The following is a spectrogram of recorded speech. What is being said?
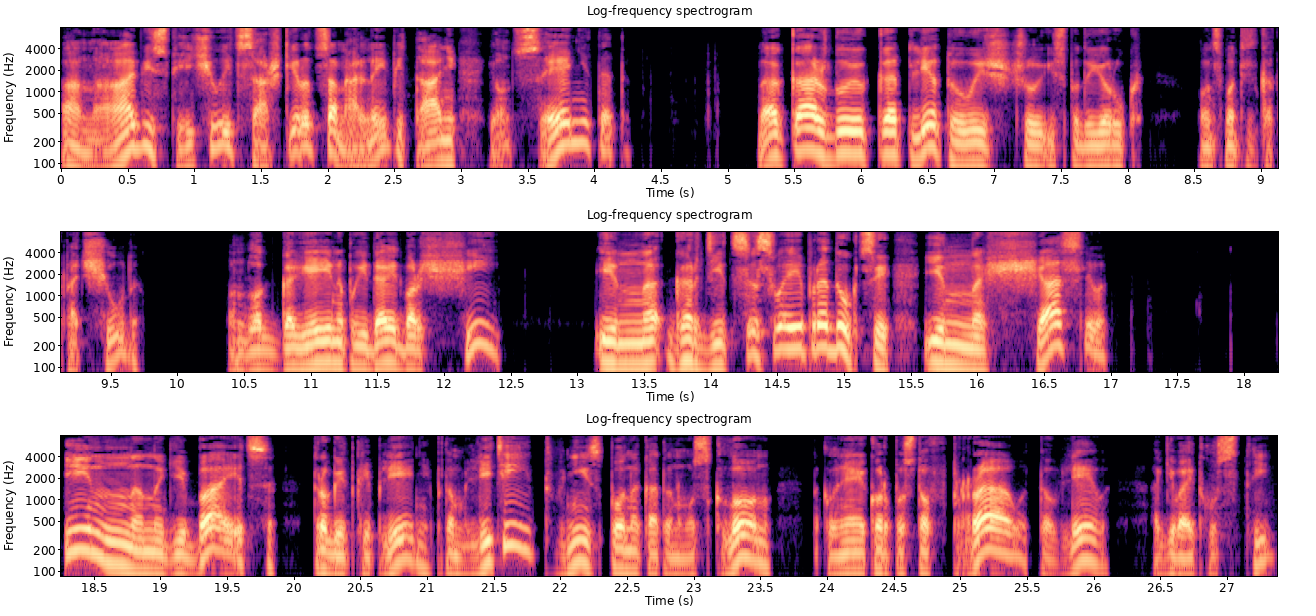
она обеспечивает Сашке рациональное питание, и он ценит это. На каждую котлету, вышедшую из-под ее рук, он смотрит как на чудо. Он благоговейно поедает борщи. Инна гордится своей продукцией, Инна счастлива. Инна нагибается, трогает крепление, потом летит вниз по накатанному склону, наклоняя корпус то вправо, то влево, огибает кусты.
